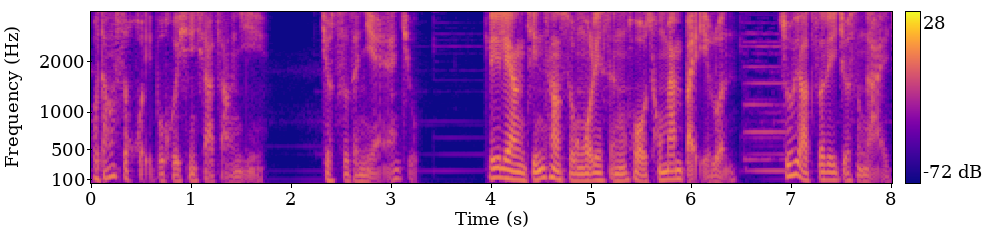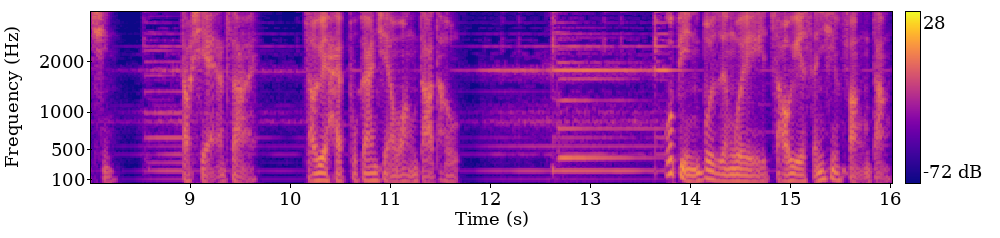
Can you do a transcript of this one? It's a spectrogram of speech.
我当时会不会行侠仗义，就值得研究。李良经常说我的生活充满悖论，主要指的就是爱情。到现在，赵月还不敢见王大头。我并不认为赵月生性放荡，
